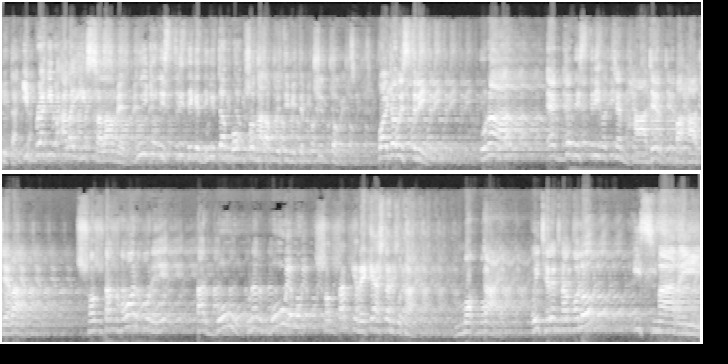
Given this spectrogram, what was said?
পিতা। ইব্রাহিম আলাইহিস সালামের দুইজন স্ত্রী থেকে দুইটা বংশধারা পৃথিবীতে প্রসিদ্ধ হয়েছে। কয়জন স্ত্রী? উনার একজন স্ত্রী হচ্ছেন হাজের বা হাজেরা। সন্তান হওয়ার পরে তার বউ ওনার বউ এবং সন্তানকে রেখে আসলেন কোথায়? মক্কায়। ওই ছেলের নাম হলো ইসমাইল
